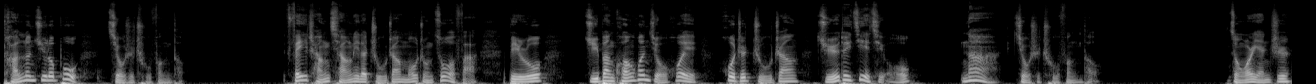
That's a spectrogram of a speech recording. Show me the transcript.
谈论俱乐部就是出风头。非常强烈的主张某种做法，比如举办狂欢酒会或者主张绝对戒酒，那就是出风头。总而言之，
